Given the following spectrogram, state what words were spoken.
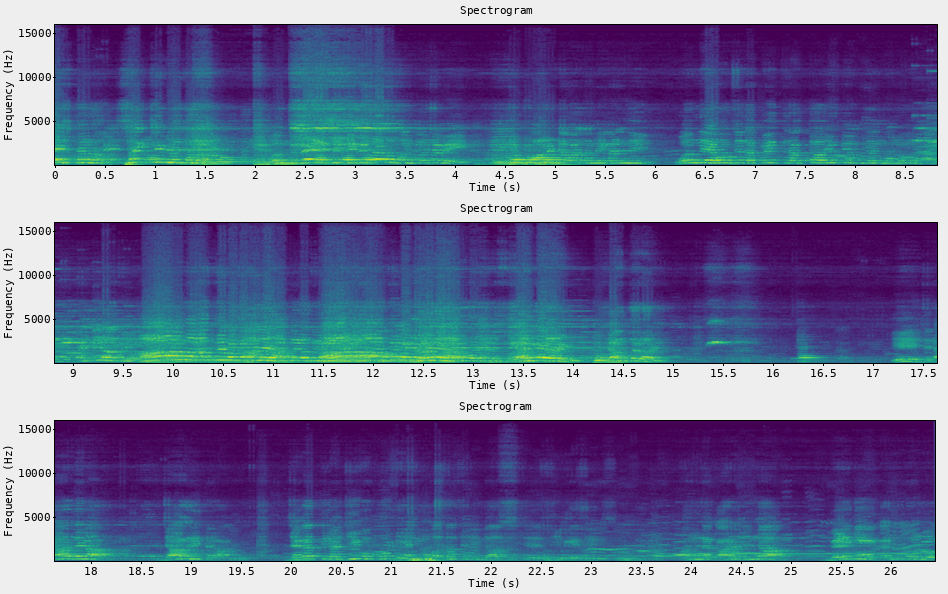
ಎಷ್ಟನ್ನು ಶಕ್ತಿ ಒಂದು ವೇಳೆ ಬಿದ್ದರೂ ಸಂತೋಷವೇ. ಪಾಂಡವರ ನಮಿಗಳಲ್ಲಿ ಒಂದೇ ಔಷಧ ಪವಿತ್ರ ರಕ್ತ ಹರಿಯುತ್ತಿರುವುದನ್ನು ಈ ಜನಾರ್ದನ ಜಾಗೃತರಾಗು. ಜಗತ್ತಿನ ಜೀವಕೋಟಿಯನ್ನು ವಸತಿನಿಂದ ಜೀವಿಗೆ ಸೇರಿಸು. ಅಂಧಕಾರದಿಂದ ಬೆಳಕಿಗೆ ಕರೆದುಕೊಂಡು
